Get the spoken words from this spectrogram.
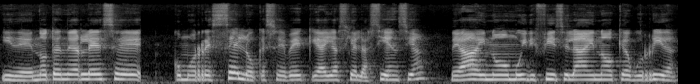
y de no tenerle ese como recelo que se ve que hay hacia la ciencia, de ay no, muy difícil, ay no, qué aburrida,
